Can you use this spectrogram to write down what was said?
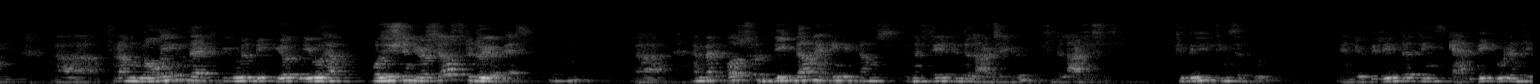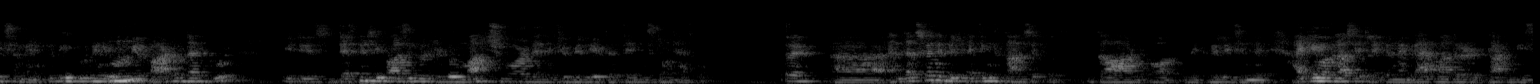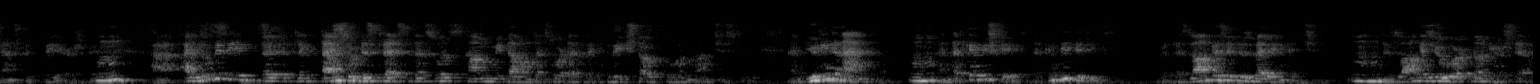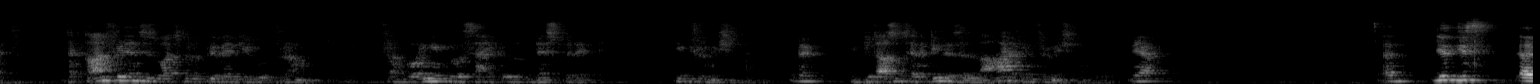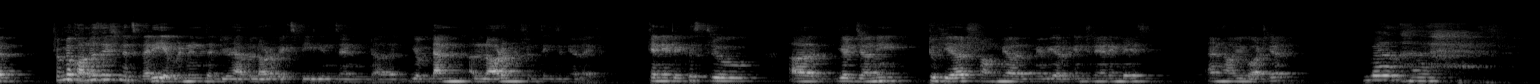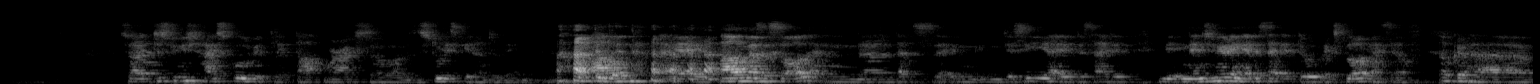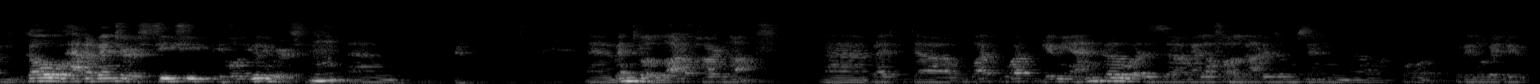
uh, from knowing that you will be you, you have positioned yourself to do your best. Mm-hmm. Uh, and but also deep down, I think it comes in a faith in the larger universe, in the larger system. If you believe things are good, and you believe that things can be good and things are meant to be good, and you want to be a part of that good, it is definitely possible to do much more than if you believe that things don't have hope. Right. Uh, and that's where I, believe, I think the concept of God or like religion. Like I came across it like when my grandmother taught me Sanskrit prayers. right? Mhm. Uh, I do believe that at like times of distress, that's what's calmed me down. That's what I've like reached out to unconsciously. And you need an anchor, Mhm. and that can be faith, that can be belief. But as long as it is well intentioned, Mhm. as long as you worked on yourself, that confidence is what's going to prevent you from from going into a cycle of desperate information. Right. In 2017, there's a lot of information on the web. Yeah. Uh, you, you, uh, from your conversation, it's very evident that you have a lot of experience and uh, you've done a lot of different things in your life. Can you take us through uh, your journey to here from your maybe your engineering days and how you got here? Well, uh, so I just finished high school with like top marks, so I was a studious kid until then. Until then. uh, yeah, Palm as a soul, and uh, that's uh, in, in JC. I decided in, the, in engineering, I decided to explore myself, Okay. um, go have adventures, see see the whole universe. Mm-hmm. Um, and went through a lot of hard knocks. Uh, but uh, what what gave me anchor was uh, my love for algorithms and uh, for for innovative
